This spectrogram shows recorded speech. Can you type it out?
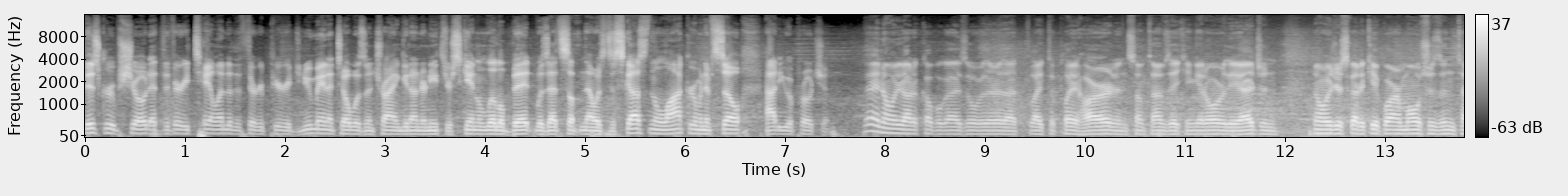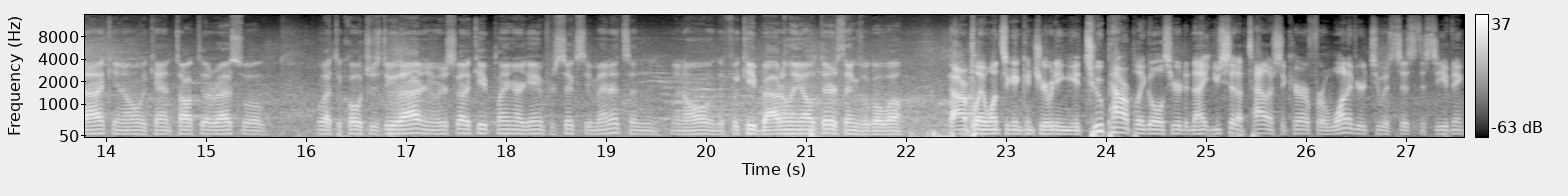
this group showed at the very tail end of the third period. You knew Manitoba was going to try and get underneath your skin a little bit. Was that something that was discussed in the locker room? And if so, how do you approach it? Yeah, you know, we got a couple guys over there that like to play hard, and sometimes they can get over the edge. And you know, we just got to keep our emotions intact. You know, we can't talk to the rest. We'll, we'll let the coaches do that, and we just got to keep playing our game for 60 minutes. And you know, if we keep battling out there, things will go well. Power play once again contributing. You get two power play goals here tonight. You set up Tyler Sikura for one of your two assists this evening.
